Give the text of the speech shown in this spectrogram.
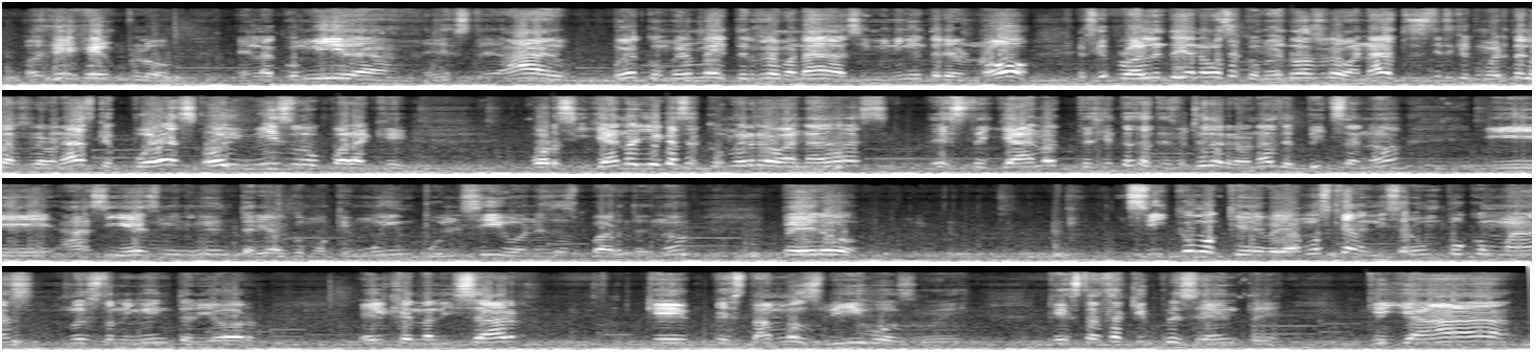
por ejemplo, en la comida, este, ah, voy a comerme tres rebanadas y mi niño interior, no, es que probablemente ya no vas a comer dos rebanadas, entonces tienes que comerte las rebanadas que puedas hoy mismo para que por si ya no llegas a comer rebanadas, este, ya no te sientas satisfecho de rebanadas de pizza, ¿no? Y así es mi niño interior, como que muy impulsivo en esas partes, ¿no? Pero sí como que deberíamos canalizar un poco más nuestro niño interior, el canalizar que estamos vivos, güey, que estás aquí presente, que ya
